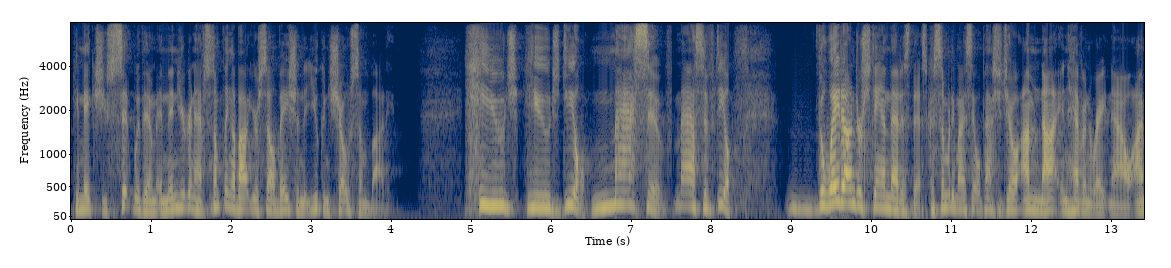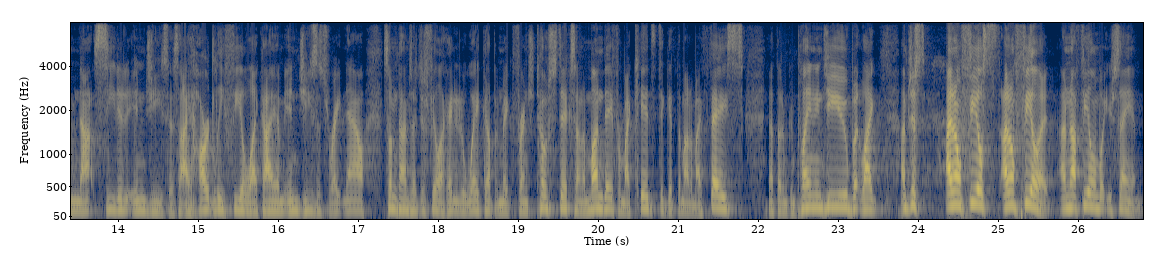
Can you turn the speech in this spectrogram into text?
He makes you sit with Him, and then you're going to have something about your salvation that you can show somebody. Huge, huge deal. Massive, massive deal. The way to understand that is this, because somebody might say, Well, Pastor Joe, I'm not in heaven right now. I'm not seated in Jesus. I hardly feel like I am in Jesus right now. Sometimes I just feel like I need to wake up and make French toast sticks on a Monday for my kids to get them out of my face. Not that I'm complaining to you, but like, I'm just, I don't feel, I don't feel it. I'm not feeling what you're saying.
